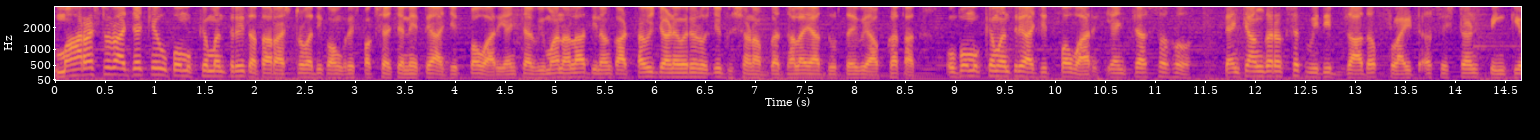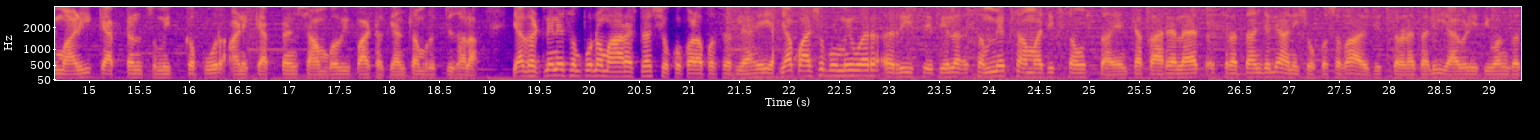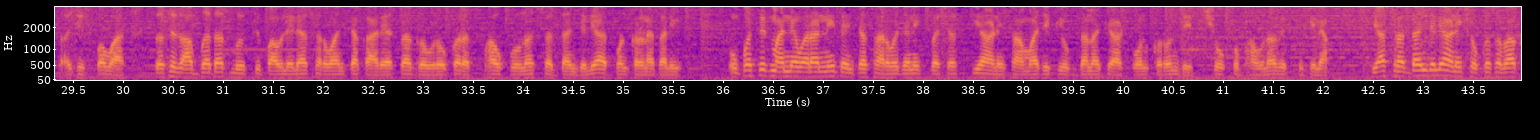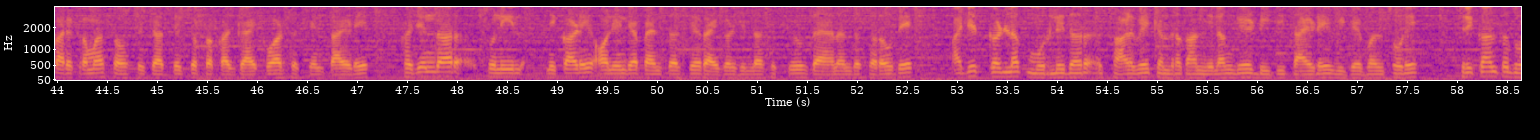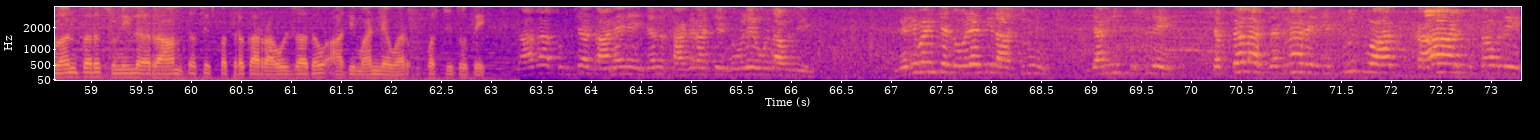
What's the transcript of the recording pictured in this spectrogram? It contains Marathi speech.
महाराष्ट्र राज्याचे उपमुख्यमंत्री तथा राष्ट्रवादी काँग्रेस पक्षाचे नेते अजित पवार यांच्या विमानाला दिनांक अठ्ठावीस जानेवारी रोजी भीषण अपघात झाला. या दुर्दैवी अपघातात उपमुख्यमंत्री अजित पवार यांच्यासह त्यांचे अंगरक्षक Vidip Jadhav flight assistant Pinky Mali captain Sumit Kapoor आणि कॅप्टन शांभवी पाठक यांचा मृत्यू झाला. या घटनेने संपूर्ण महाराष्ट्रात शोककळा पसरली आहे. या पार्श्वभूमीवर रिस येथील सम्यक सामाजिक संस्था यांच्या कार्यालयात श्रद्धांजली आणि शोकसभा आयोजित करण्यात आली. यावेळी दिवंगत अजित पवार तसेच अपघातात मृत्यू पावलेल्या सर्वांच्या कार्याचा गौरव करत भावपूर्ण श्रद्धांजली अर्पण करण्यात आली. उपस्थित मान्यवरांनी त्यांच्या सार्वजनिक प्रशासकीय आणि सामाजिक योगदानाची आठवण करून देत शोक भावना व्यक्त केल्या. या श्रद्धांजली आणि शोकसभा कार्यक्रमात संस्थेचे अध्यक्ष प्रकाश गायकवाड सचिन तायडे खजिनदार सुनील निकाडे ऑल इंडिया पॅन्थरचे रायगड जिल्हा सचिव दयानंद सरवदे अजित कडलक मुरलीधर साळवे चंद्रकांत निलंगे डी जी तायडे विजय बनसोडे श्रीकांत धुळणकर सुनील राम तसेच पत्रकार राहुल जाधव आदी मान्यवर उपस्थित होते. दादा तुमच्या जाण्याने जनसागराचे डोळे ओलावले. गरिबांच्या डोळ्यातील अश्रू ज्यांनी पुसले शब्दाला जगणारे नेतृत्व आज काळाआड विसावले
